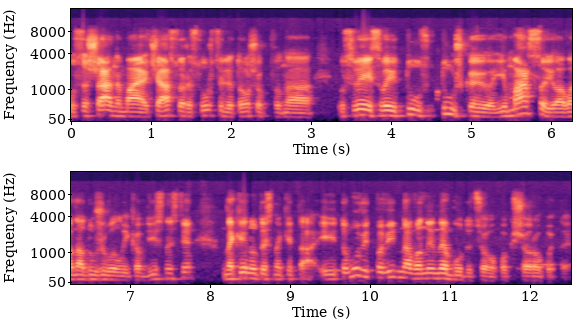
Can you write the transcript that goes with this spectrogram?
у США немає часу, ресурсів для того, щоб на у своєю своєю туз, тушкою і масою, а вона дуже велика в дійсності, накинутись на Китай. І тому відповідно вони не будуть цього поки що робити.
